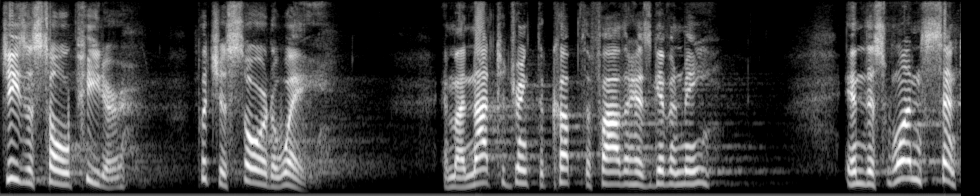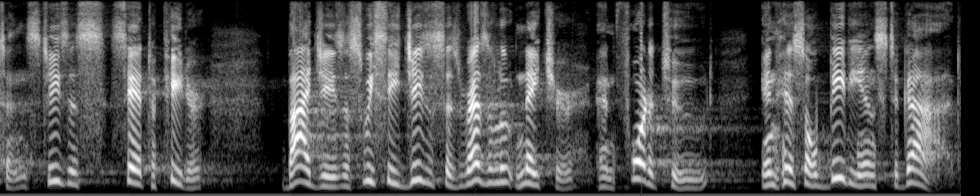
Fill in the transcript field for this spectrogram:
Jesus told Peter, Put your sword away. Am I not to drink the cup the Father has given me? In this one sentence, Jesus said to Peter, by Jesus, we see Jesus' resolute nature and fortitude in his obedience to God.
